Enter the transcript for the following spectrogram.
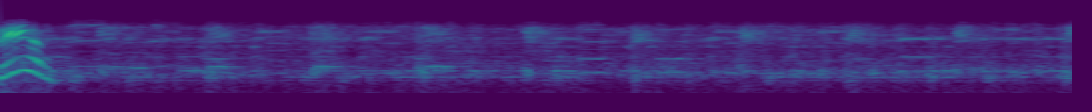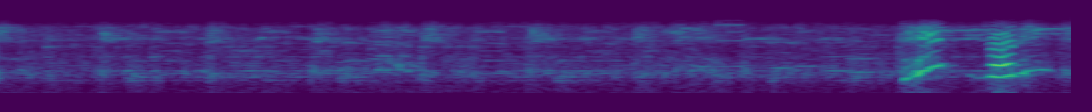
Sam. Thanks, buddy.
